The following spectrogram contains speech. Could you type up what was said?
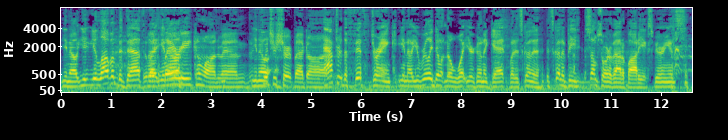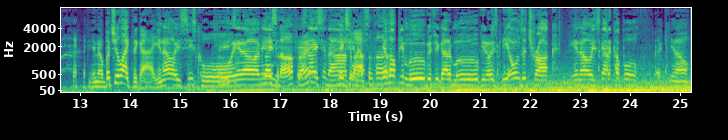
You know, you, you love him to death, but Like you Larry, know, come on, man. You know, put your shirt back on. after the fifth drink, you know, you really don't know what you're gonna get, but it's gonna it's gonna be some sort of out of body experience. you know, but you like the guy. You know, he's he's cool. He's you know, I mean, nice enough, he's right? nice enough. Makes you know. laugh sometimes. He'll help you move if you got to move. You know, he's, he owns a truck. You know, he's got a couple. You know,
